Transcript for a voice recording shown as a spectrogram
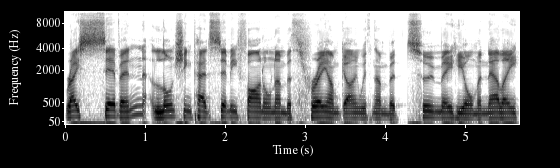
Race seven, launching pad semi final number three. I'm going with number two, Meteor Manelli.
